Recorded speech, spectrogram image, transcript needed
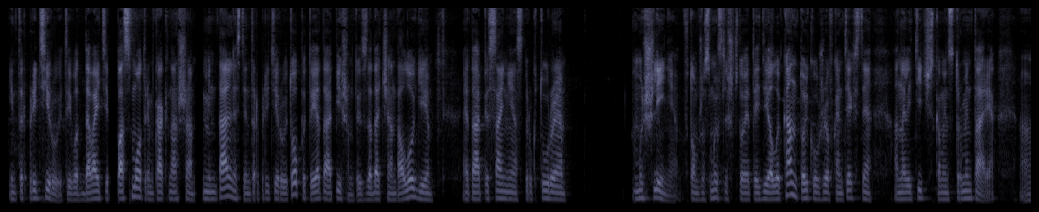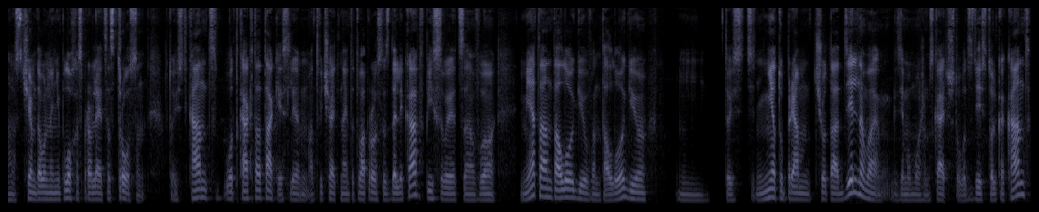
интерпретирует. И вот давайте посмотрим, как наша ментальность интерпретирует опыт, и это опишем. То есть задача антологии — это описание структуры мышления, в том же смысле, что это делал и Кант, только уже в контексте аналитического инструментария, а, с чем довольно неплохо справляется Строссен. То есть Кант вот как-то так, если отвечать на этот вопрос издалека, вписывается в метаонтологию, в антологию, то есть нету прям чего-то отдельного, где мы можем сказать, что вот здесь только Кант,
